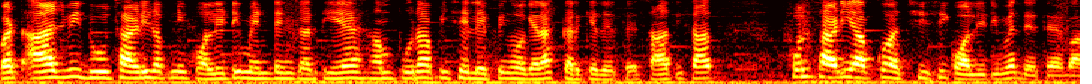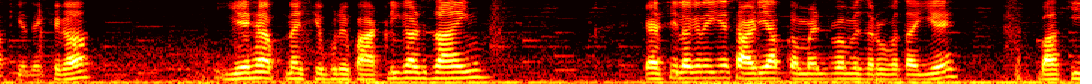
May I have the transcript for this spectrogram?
बट आज भी दूध साड़ी अपनी क्वालिटी मेंटेन करती है। हम पूरा पीछे लेपिंग वगैरह करके देते हैं। साथ ही साथ फुल साड़ी आपको अच्छी सी क्वालिटी में देते हैं। बाकी देखेगा ये है अपना इसके पूरे पाटली का डिज़ाइन कैसी लग रही है साड़ी, आप कमेंट में ज़रूर बताइए। बाकी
